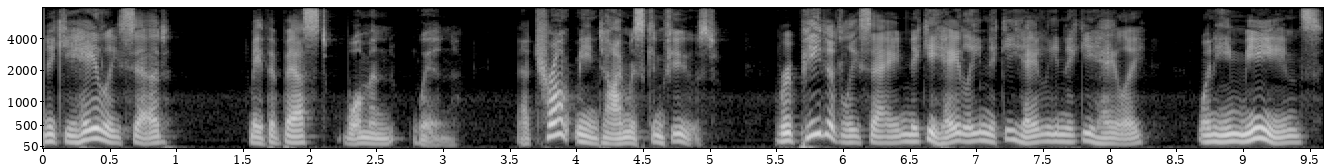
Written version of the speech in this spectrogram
Nikki Haley said, May the best woman win. Now, Trump, meantime, is confused, repeatedly saying Nikki Haley, Nikki Haley, Nikki Haley, when he means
